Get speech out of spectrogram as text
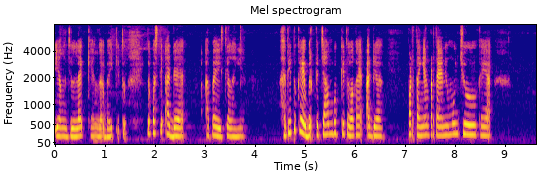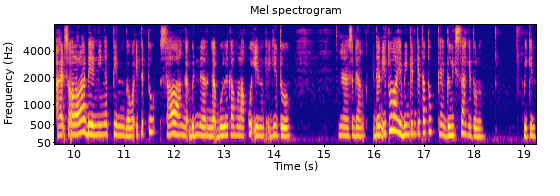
yang jelek yang nggak baik itu itu pasti ada apa ya istilahnya hati itu kayak berkecambuk gitu loh kayak ada pertanyaan-pertanyaan yang muncul kayak seolah-olah ada yang ngingetin bahwa itu tuh salah nggak benar nggak boleh kamu lakuin kayak gitu. Nah sedang dan itulah yang bikin kita tuh kayak gelisah gitu loh. Bikin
